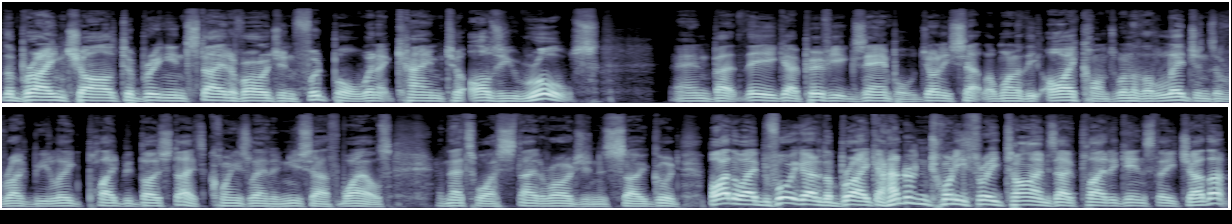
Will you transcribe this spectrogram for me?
the brainchild to bring in state of origin football when it came to Aussie rules. And but there you go, perfect example. Johnny Sattler, one of the icons, one of the legends of rugby league, played with both states, Queensland and New South Wales, and that's why state of origin is so good. By the way, before we go to the break, 123 times they've played against each other.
